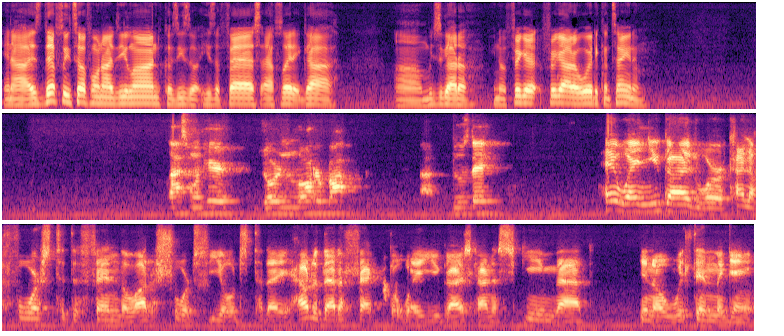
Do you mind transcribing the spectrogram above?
And uh, it's definitely tough on our D line because he's a he's a fast, athletic guy. Um, we just gotta you know figure figure out a way to contain him. Last one here, Jordan Lauterbach, uh, Tuesday. Hey, when you guys were kind of forced to defend a lot of short fields today, how did that affect the way you guys kind of scheme that, you know, within the game?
